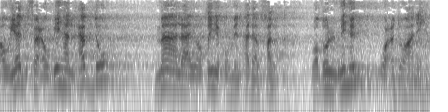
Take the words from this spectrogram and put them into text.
أو يدفع بها العبد ما لا يطيق من أذى الخلق وظلمهم وعدوانهم.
